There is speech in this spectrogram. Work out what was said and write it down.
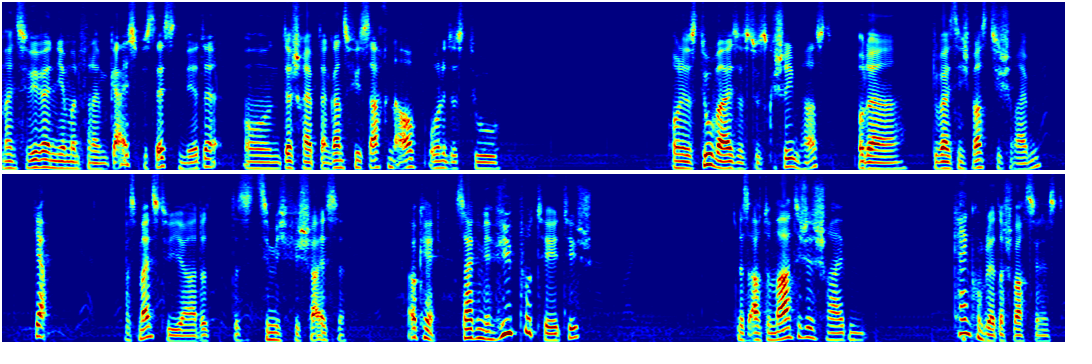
Meinst du, wie wenn jemand von einem Geist besessen würde und der schreibt dann ganz viele Sachen auf, ohne dass du... Ohne dass du weißt, dass du es geschrieben hast? Oder du weißt nicht, was die schreiben? Ja. Was meinst du? Ja, das, das ist ziemlich viel Scheiße. Okay, sagen wir hypothetisch, dass automatisches Schreiben kein kompletter Schwachsinn ist.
